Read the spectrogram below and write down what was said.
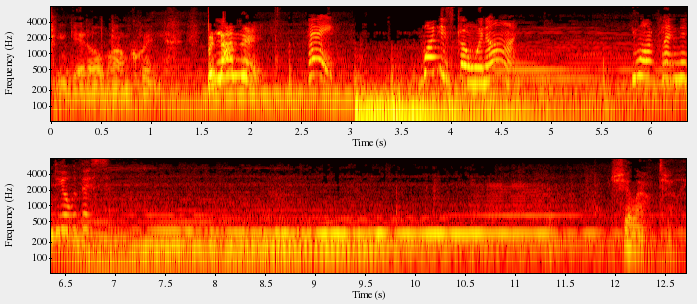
You can get over on Quentin, but not me! Hey, what is going on? You aren't planning to deal with this? Chill out, Telly.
